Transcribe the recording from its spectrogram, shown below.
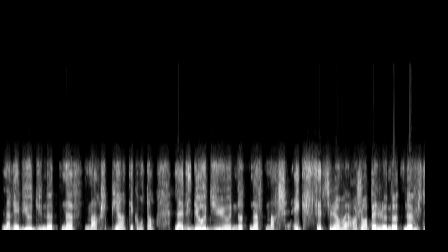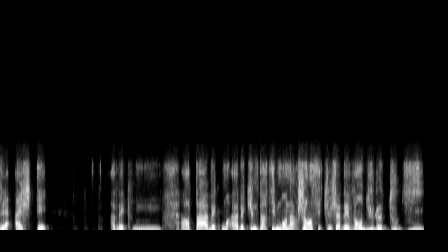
La review du Note 9 marche bien, t'es content. La vidéo du Note 9 marche exceptionnellement. Alors, je rappelle, le Note 9, je l'ai acheté avec alors pas avec avec une partie de mon argent, c'est que j'avais vendu le Doogie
